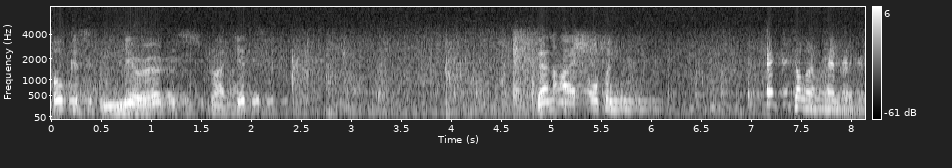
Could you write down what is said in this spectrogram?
focused the mirror to strike it. Then I opened. Excellent, Hendricks.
